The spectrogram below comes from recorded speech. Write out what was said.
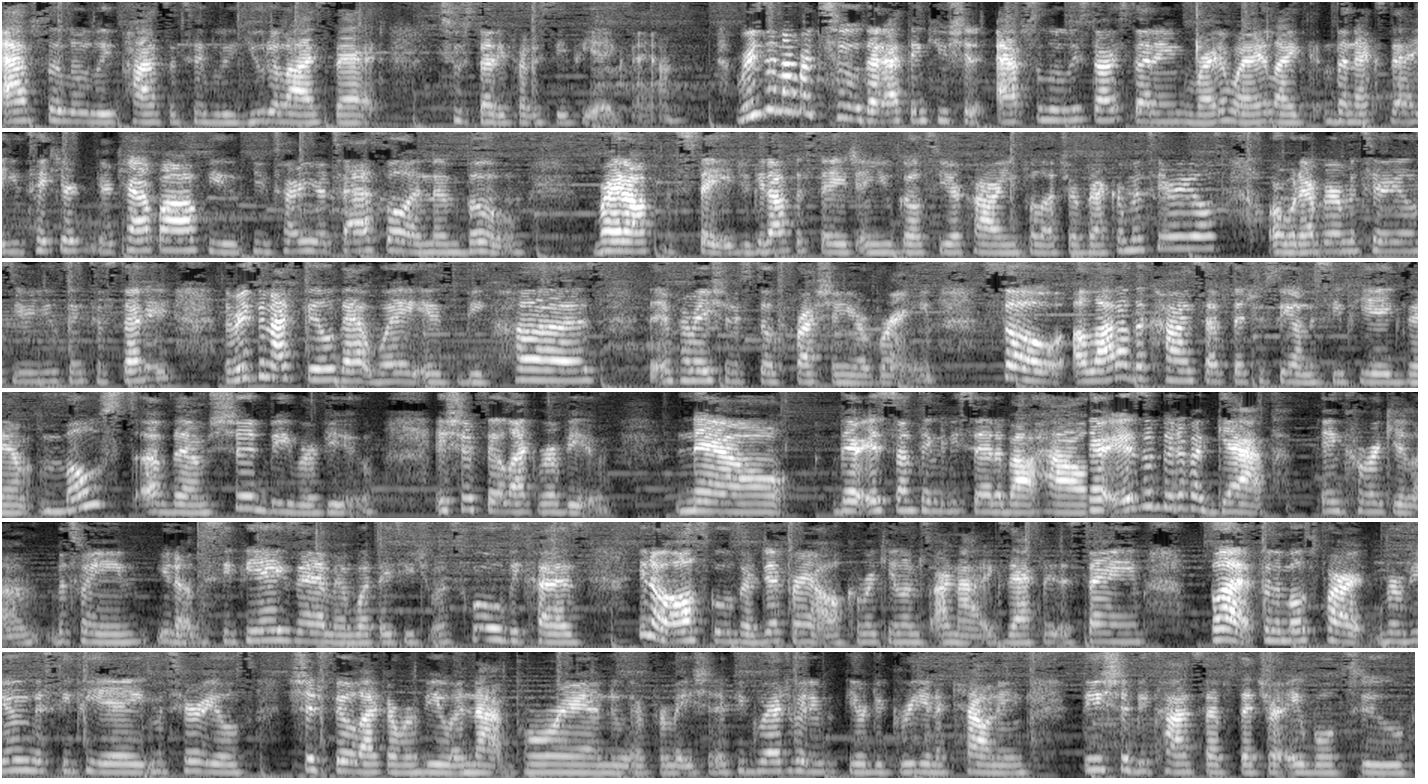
absolutely positively utilize that to study for the CPA exam. Reason number two that I think you should absolutely start studying right away, like the next day, you take your, your cap off, you, you turn your tassel, and then boom, right off the stage. You get off the stage and you go to your car and you pull out your Becker materials or whatever materials you're using to study. The reason I feel that way is because the information is still fresh in your brain. So a lot of the concepts that you see on the CPA exam, most of them should be review. It should feel like review. Now, there is something to be said about how there is a bit of a gap in curriculum between, you know, the CPA exam and what they teach you in school because, you know, all schools are different, all curriculums are not exactly the same. But for the most part, reviewing the CPA materials should feel like a review and not brand new information. If you graduated with your degree in accounting, these should be concepts that you're able to,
